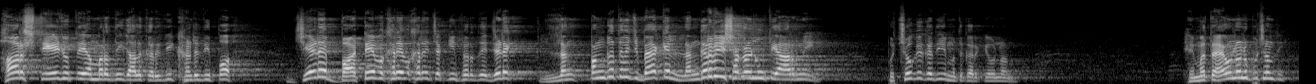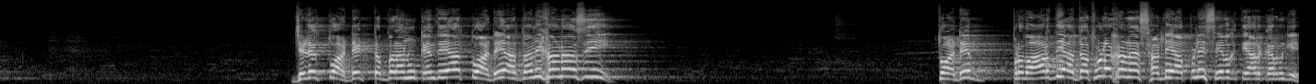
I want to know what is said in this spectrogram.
ਹਰ ਸਟੇਜ ਉੱਤੇ ਅਮਰ ਦੀ ਗੱਲ ਕਰੀਦੀ ਖੰਡ ਦੀ ਪੌ ਜਿਹੜੇ ਬਾਟੇ ਵੱਖਰੇ ਵੱਖਰੇ ਚੱਕੀ ਫਿਰਦੇ, ਜਿਹੜੇ ਲੰਗ- ਪੰਗਤ ਵਿੱਚ ਬਹਿ ਕੇ ਲੰਗਰ ਵੀ ਛਕਣ ਨੂੰ ਤਿਆਰ ਨਹੀਂ, ਪੁੱਛੋਗੇ ਕਦੀ ਹਿੰਮਤ ਕਰਕੇ ਉਹਨਾਂ ਨੂੰ? ਹਿੰਮਤ ਹੈ ਉਹਨਾਂ ਨੂੰ ਪੁੱਛਣ ਦੀ? ਜਿਹੜੇ ਤੁਹਾਡੇ ਟੱਬਰਾਂ ਨੂੰ ਕਹਿੰਦੇ ਆ, ਤੁਹਾਡੇ ਹੱਥਾਂ ਨਹੀਂ ਖਾਣਾ ਅਸੀਂ। ਤੁਹਾਡੇ ਪਰਿਵਾਰ ਦੇ ਹੱਥਾਂ ਥੋੜਾ ਖਾਣਾ, ਸਾਡੇ ਆਪਣੇ ਸੇਵਕ ਤਿਆਰ ਕਰਨਗੇ।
